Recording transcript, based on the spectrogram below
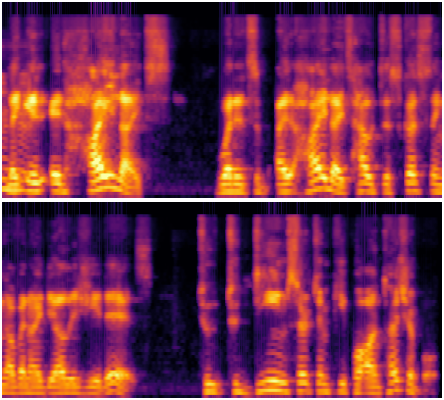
Mm-hmm. Like it, it highlights what it's it highlights how disgusting of an ideology it is to to deem certain people untouchable.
